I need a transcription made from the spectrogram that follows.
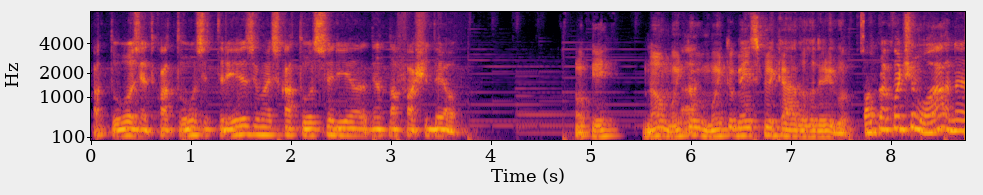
14, entre 14 e 13, mas 14 seria dentro da faixa ideal. Ok. Não, muito, tá. muito bem explicado, Rodrigo. Só para continuar né,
